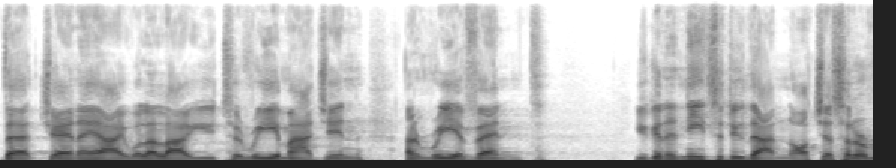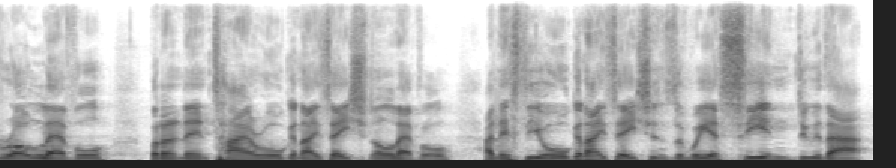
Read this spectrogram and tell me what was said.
that Gen AI will allow you to reimagine and reinvent. You're going to need to do that, not just at a role level, but at an entire organizational level. And it's the organizations that we are seeing do that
